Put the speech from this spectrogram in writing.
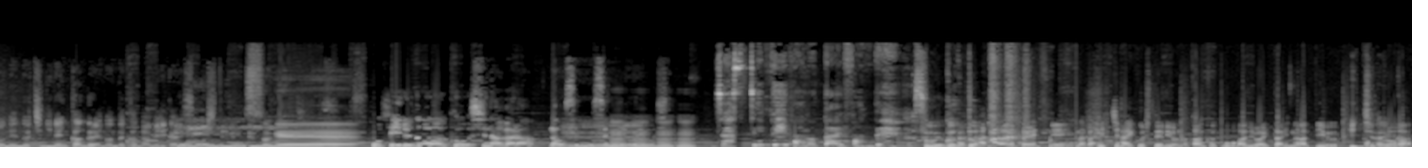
5年のうち2年間ぐらいなんだかんだアメリカで過ごしているっていう。すげえ。こうフィールドワークをしながらラオスに住んでおりました。ジャスティン・ビーバーの大ファンで。そういうこと？なんかヒッチハイクしてるような感覚を味わいたいなっていうヒッチハイク。ところが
